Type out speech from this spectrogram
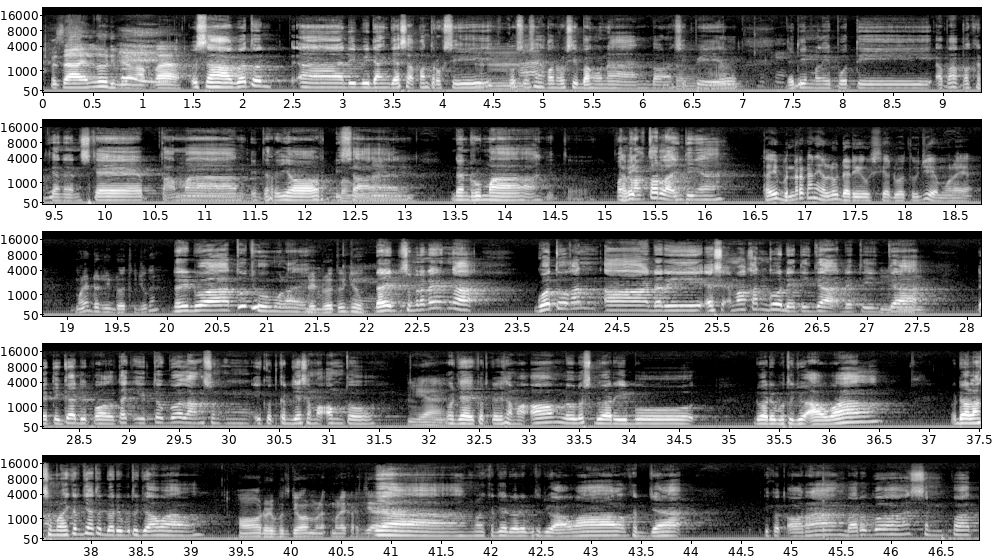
Usaha lu dibilang apa? usaha gue tuh eh, di bidang jasa konstruksi, khususnya konstruksi bangunan, bangunan sipil. Oke. Jadi meliputi apa pekerjaan landscape, taman, interior, desain, dan rumah gitu. Kontraktor lah intinya. Tapi bener kan ya lu dari usia 27 ya mulai ya? Mulai dari 27 kan? Dari 27 mulai. Dari 27. Dari sebenarnya enggak. Gue tuh kan eh, dari SMA kan gue D3, D3. D3 di Poltek itu gue langsung ikut kerja sama Om tuh. Iya. Udah ikut kerja sama Om, lulus 2000 2007 awal. Udah langsung mulai kerja tuh 2007 awal. Oh, 2007 awal mulai, mulai kerja. Ya, mulai kerja 2007 awal, kerja ikut orang, baru gua sempat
